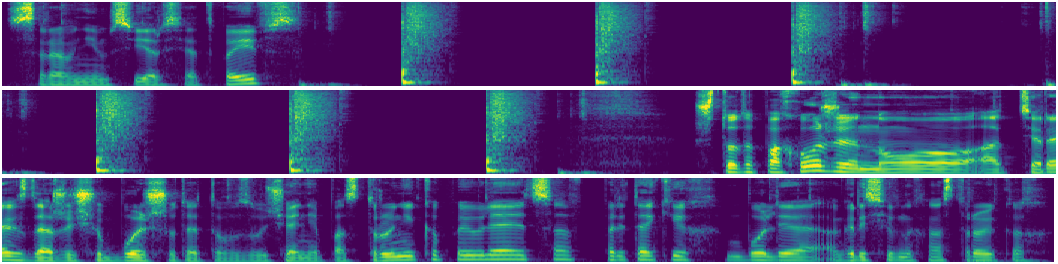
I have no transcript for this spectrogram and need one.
Сравним с версией от Waves. Что-то похожее, но от T-Rex даже еще больше вот этого звучания подструнника появляется при таких более агрессивных настройках.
